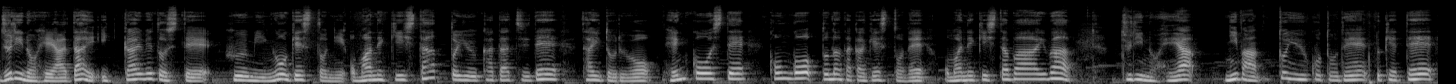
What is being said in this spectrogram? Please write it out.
樹里の部屋第1回目として風民をゲストにお招きしたという形でタイトルを変更して今後どなたかゲストでお招きした場合は樹里の部屋2番ということで受けて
